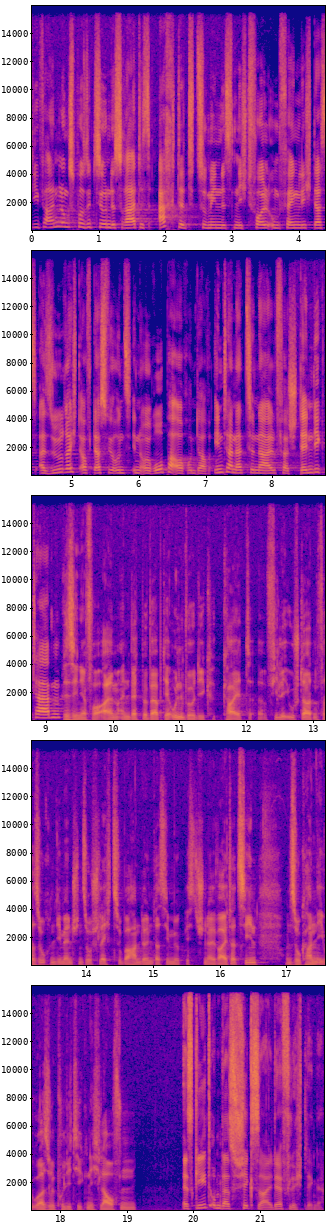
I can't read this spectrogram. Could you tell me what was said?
Die Verhandlungsposition des Rates achtet zumindest nicht vollumfänglich das Asylrecht, auf das wir uns in Europa auch und auch international verständigt haben. Wir sehen ja vor allem einen Wettbewerb der Unwürdigkeit. Viele EU-Staaten versuchen, die Menschen so schlecht zu behandeln, dass sie möglichst schnell weiterziehen. Und so kann EU-Asylpolitik nicht laufen. Es geht um das Schicksal der Flüchtlinge,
